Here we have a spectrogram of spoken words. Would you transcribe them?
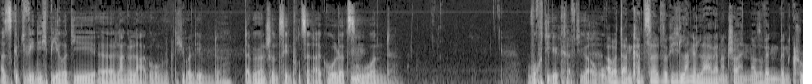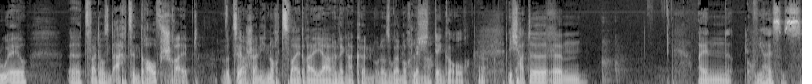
Also es gibt wenig Biere, die äh, lange Lagerung wirklich überleben. Da, da gehören schon 10% Alkohol dazu Mhm. und wuchtige, kräftige Aromen. Aber dann kannst du halt wirklich lange lagern anscheinend. Also wenn, wenn Crew Ale äh, 2018 draufschreibt, wird es ja. Ja. wahrscheinlich noch zwei, drei Jahre länger können oder sogar noch Ich länger. denke auch. Ja. Ich hatte ähm, ein, oh, wie heißt es,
